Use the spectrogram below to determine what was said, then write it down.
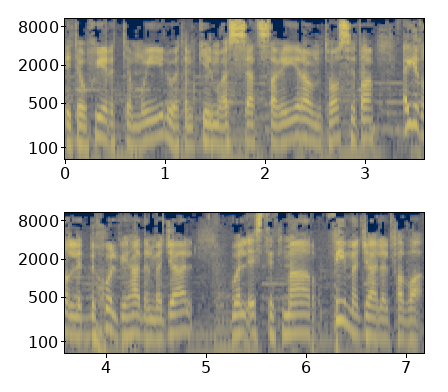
لتوفير التمويل وتمكين المؤسسات الصغيرة والمتوسطة أيضا للدخول في هذا المجال والاستثمار في مجال الفضاء.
